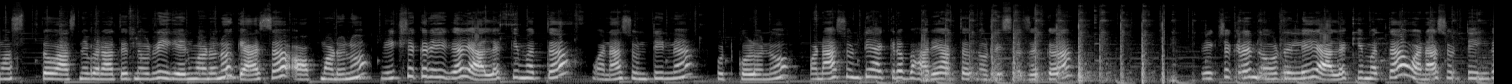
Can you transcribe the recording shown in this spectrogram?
ಮಸ್ತ್ ವಾಸನೆ ಬರತೈತಿ ನೋಡ್ರಿ. ಈಗ ಏನು ಮಾಡೋನು? ಗ್ಯಾಸ್ ಆಫ್ ಮಾಡೋನು. ವೀಕ್ಷಕರೇ, ಈಗ ಯಾಲಕ್ಕಿ ಮತ್ತು ಒಣ ಶುಂಠಿನ ಕುಟ್ಕೊಳ್ಳೋನು. ಒಣ ಶುಂಠಿ ಹಾಕಿರ ಭಾರಿ ಆಗ್ತದೆ ನೋಡ್ರಿ ಸಜಕ ವೀಕ್ಷಕರೇ, ನೋಡ್ರಿ, ಇಲ್ಲಿ ಯಾಲಕ್ಕಿ ಮತ್ತು ಒಣ ಶುಂಠಿ ಹಿಂಗ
